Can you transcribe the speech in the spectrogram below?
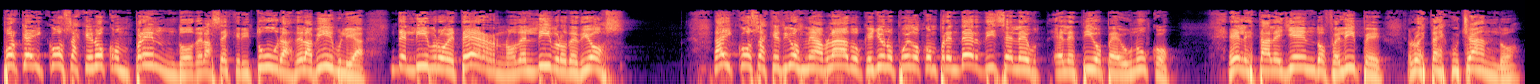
Porque hay cosas que no comprendo de las escrituras, de la Biblia, del libro eterno, del libro de Dios. Hay cosas que Dios me ha hablado que yo no puedo comprender, dice el, el etíope eunuco. Él está leyendo, Felipe lo está escuchando.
